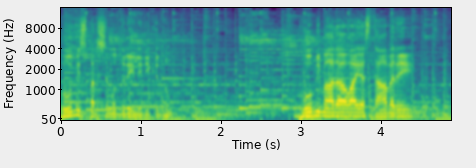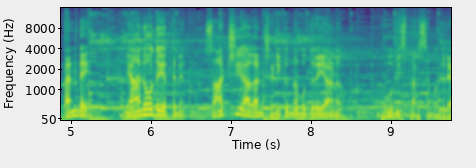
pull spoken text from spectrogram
ഭൂമി സ്പർശമുദ്രയിലിരിക്കുന്നു. ഭൂമി മാതാവായ സ്ഥാവരെ തന്റെ ജ്ഞാനോദയത്തിന് സാക്ഷിയാകാൻ ക്ഷണിക്കുന്ന മുദ്രയാണ് ഭൂമി സ്പർശമുദ്ര.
